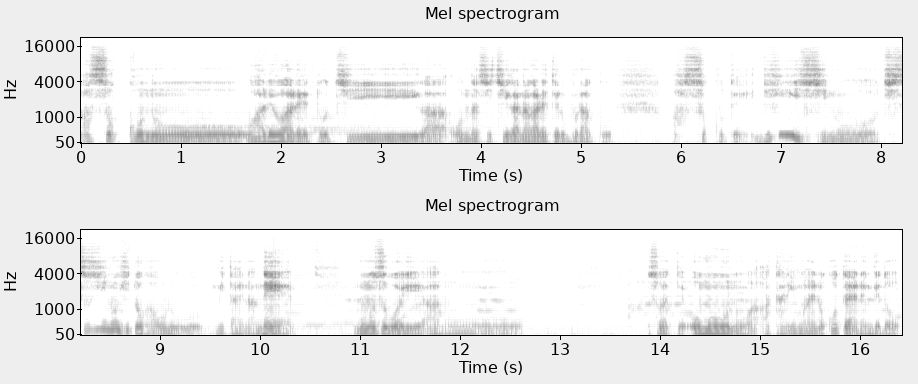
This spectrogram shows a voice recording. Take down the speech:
あそこの我々と血が、同じ血が流れてる部落、あそこで李氏の血筋の人がおるみたいなね、ものすごい、あのー、そうやって思うのは当たり前のことやねんけど、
